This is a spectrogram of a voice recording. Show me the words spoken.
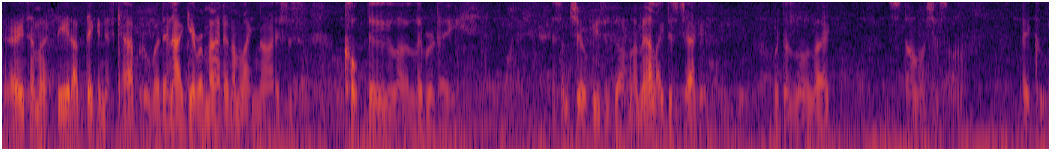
And every time I see it, I'm thinking it's Kapital, but then I get reminded, I'm like, nah, this is Coût de la Liberté. There's some chill pieces though. I mean, I like this jacket with the little like stone shits on. They cool.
